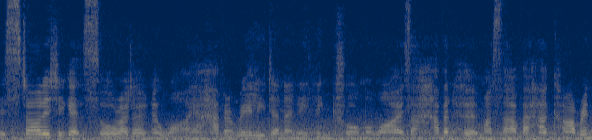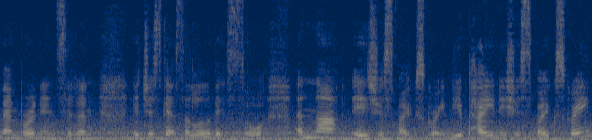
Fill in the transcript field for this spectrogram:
it started to get sore. I don't know why. I haven't really done anything trauma wise. I haven't hurt myself. I can't remember an incident. It just gets a little bit sore. And that is your smokescreen. Your pain is your smokescreen.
